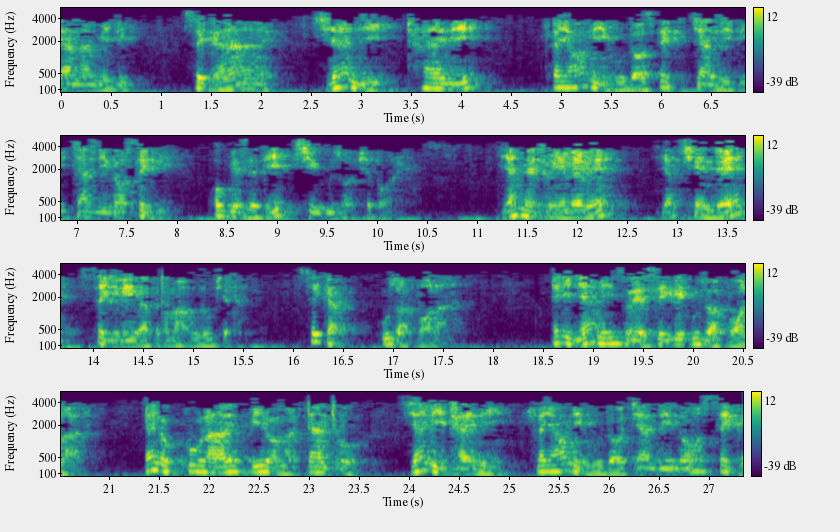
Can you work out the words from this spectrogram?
ရားနာမိတိစိတ်ကံရံ့ညီထိုင်ညီတရားမီဟူသောစိတ်ကြံစီသည်ကြံစီသောစိတ်သည်ဥပ္ပစ္စတိရှိဟုစွာဖြစ်ပေါ်တယ်။ရမ်းမယ်ဆိုရင်လည်းပဲရချင်တဲ့စိတ်ကလေးကပထမဦးဆုံးဖြစ်တာ။စိတ်ကဥစွာပေါ်လာတယ်။အဲ့ဒီရမ်းမီဆိုတဲ့စိတ်ကလေးဥစွာပေါ်လာတယ်။အဲ့လိုပူလာတဲ့ပြီးတော့မှတန်းထိုး ရမ်းဒီထိုင်ပြီးလျှောင်းမီဟူသောကြံစီသောစိတ်က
